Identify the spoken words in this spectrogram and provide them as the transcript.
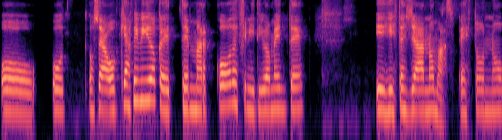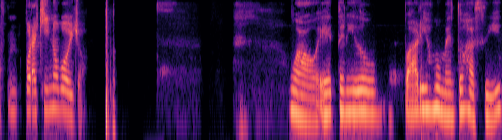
o, o, o sea, o qué has vivido que te marcó definitivamente y dijiste ya no más, esto no, por aquí no voy yo? Wow, he tenido varios momentos así.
